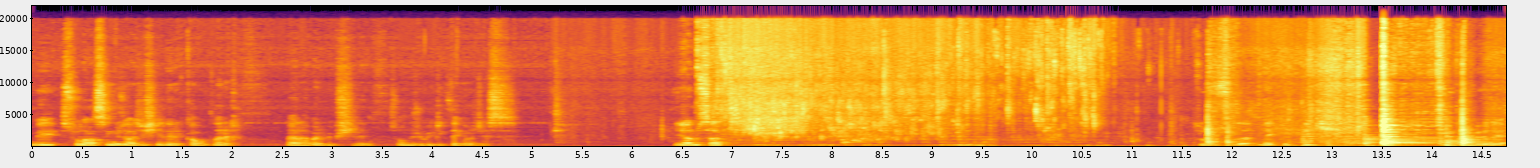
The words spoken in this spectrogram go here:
bir sulansın güzelce şeyleri, kabukları beraber bir pişirelim. Sonucu birlikte göreceğiz. Yarım saat tuzlu suda beklettik. Böyle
